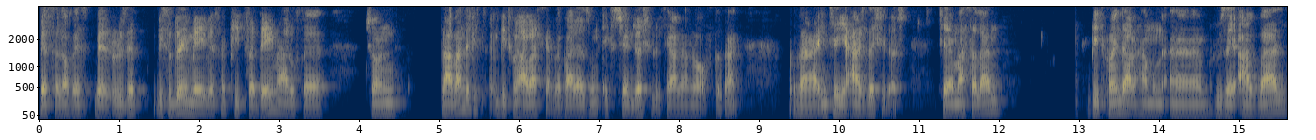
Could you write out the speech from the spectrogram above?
به اصطلاح به روز 22 می به اسم پیتزا دی معروفه. چون روند بیت کوین عوض کرد و بعد از اون اکسچنج ها شروع کردن راه افتادن و اینکه یه ارزشی داشت. که مثلا بیت کوین در همون روزهای اول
